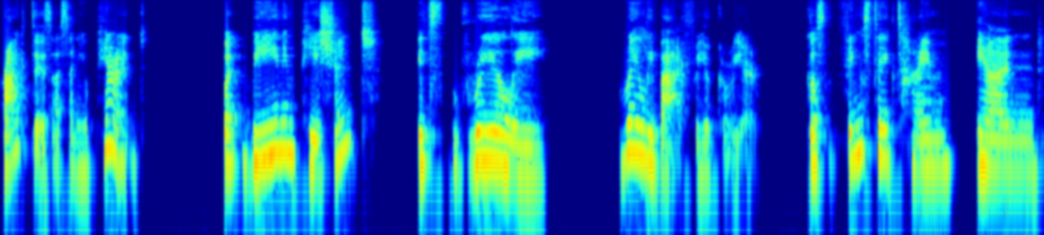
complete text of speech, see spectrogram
practice as a new parent. But being impatient, it's really, really bad for your career. because things take time and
